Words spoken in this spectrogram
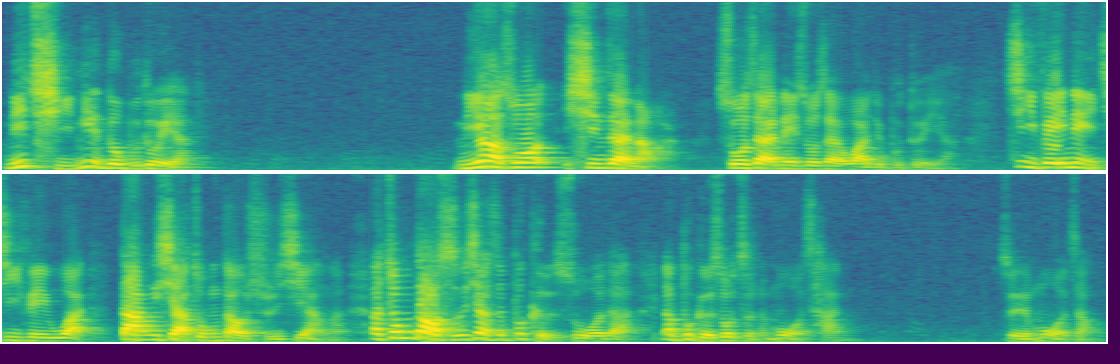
你起念都不对呀。你要说心在哪儿，说在内，说在外就不对呀。既非内，既非外，当下中道实相啊。那中道实相是不可说的，那不可说只能默参，所以默照。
